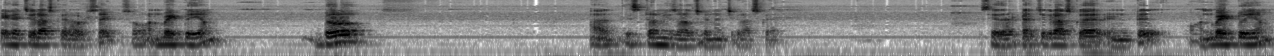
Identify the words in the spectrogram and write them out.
take h cross square outside so 1 by 2m dou uh, this term is also in h cross square say that h cross square into 1 by 2m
